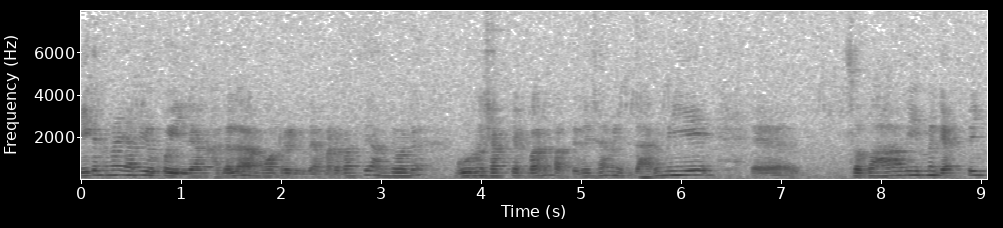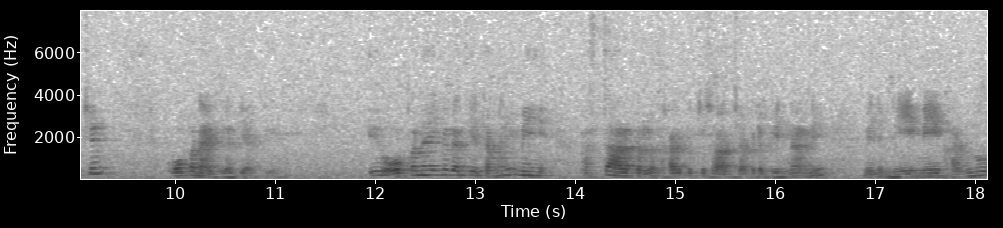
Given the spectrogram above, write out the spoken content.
ඒක තමයි අපි ඔක්කො ඉල්ලයක් හදලා මෝටරයකට දැම්මට පස්සේ අන්තිමට ගූර්ණ ශක්තියක් බාටපත් වෙන නිසා මේ ධර්මයේ ස්වභාවයෙන්ම ගැප් වෙච්ච ඕපනයික ගතියක් තියෙනවා. ඒ ඕපනයික ගතිය තමයි මේ ප්‍රස්තාර කරලා සාරිපුත්‍ර සාංශ අපිට පෙන්වන්නේ මෙන්න මේ මේ කරුණු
